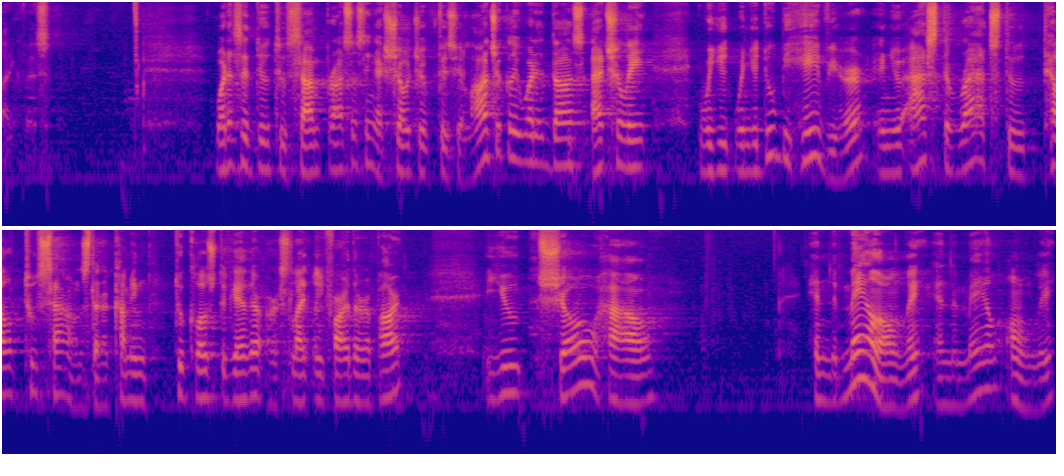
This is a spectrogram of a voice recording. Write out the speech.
like this. What does it do to sound processing? I showed you physiologically what it does. Actually, when you, when you do behavior and you ask the rats to tell two sounds that are coming too close together or slightly farther apart, you show how in the male only, in the male only,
